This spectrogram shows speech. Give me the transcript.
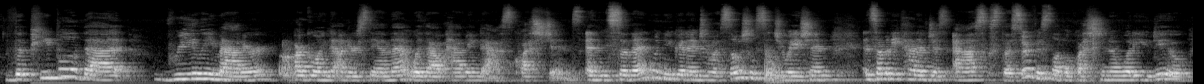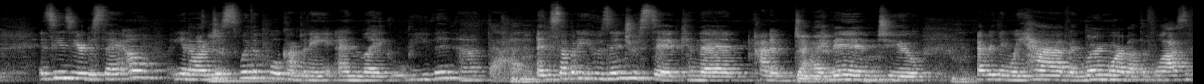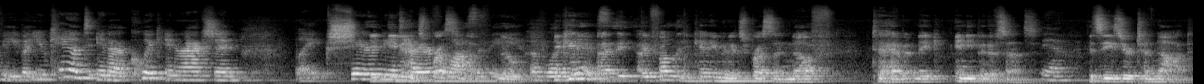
the people that really matter are going to understand that without having to ask questions. And so then when you get into a social situation and somebody kind of just asks the surface level question of what do you do? It's easier to say, oh, you know, I'm Yeah. just with a pool company and like leave it at that. Mhm. And somebody who's interested can then kind of dive in. into Mhm. everything we have and learn more about the philosophy, but you can't in a quick interaction like share the entire express enough, philosophy no. of what you it can't, is. I, I found that you can't even express enough to have it make any bit of sense. yeah. It's easier to not.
